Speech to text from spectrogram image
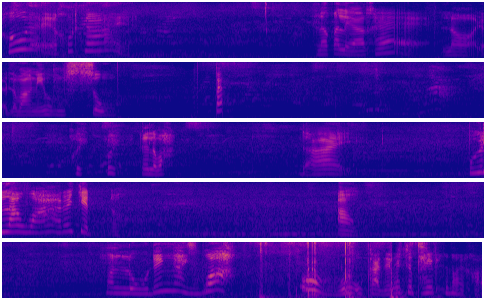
เฮ้ยโคตรง่าย แล้วก็เหลือแค่ รอ เดี๋ยวระหวังนี้ผมสุ่มแป๊บ เฮ้ยเฮ้ยได้แล้วะ ได้ ปืนลาวาได้เจ็ดเอเอ้ามันรู้ได้ไงวะ โอ้โหโอกาสจะได้จะเทปซะหน่อยค่ะ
